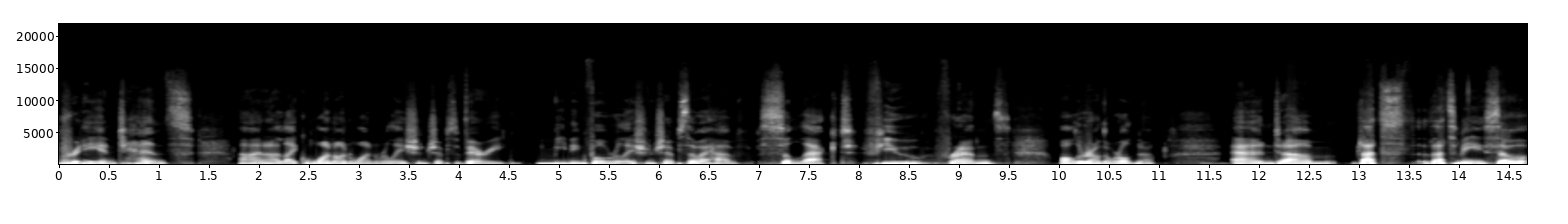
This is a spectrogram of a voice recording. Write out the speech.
pretty intense. Uh, and I like one on one relationships, very meaningful relationships. So I have select few friends all around the world now. And um, that's that's me. So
